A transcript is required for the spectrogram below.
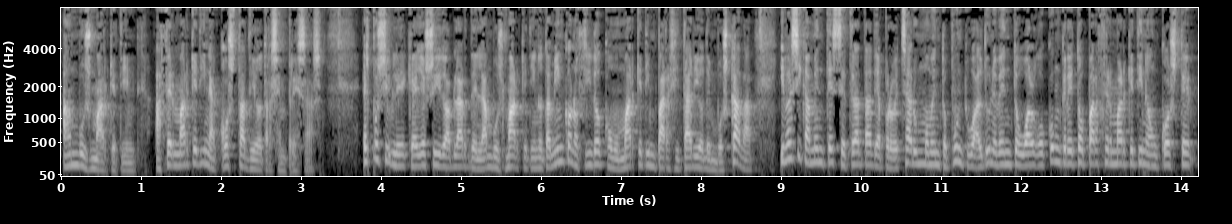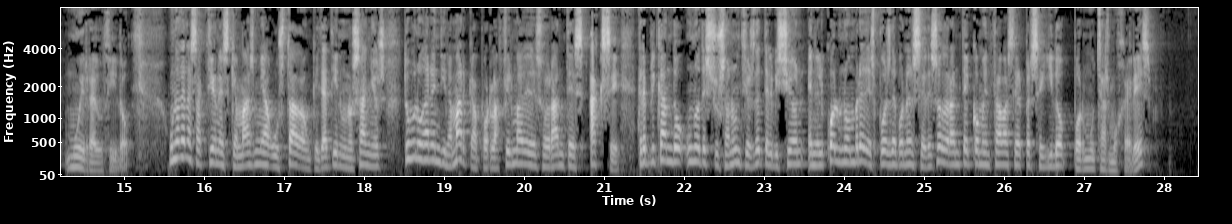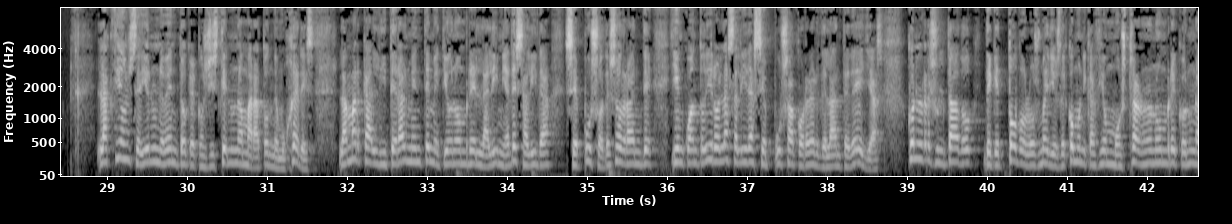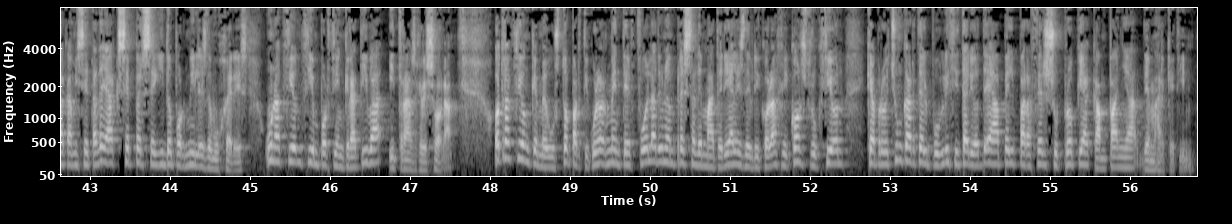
Ambush Marketing, hacer marketing a costa de otras empresas. Es posible que hayas oído hablar del ambush marketing o también conocido como marketing parasitario de emboscada, y básicamente se trata de aprovechar un momento puntual de un evento o algo concreto para hacer marketing a un coste muy reducido. Una de las acciones que más me ha gustado, aunque ya tiene unos años, tuvo lugar en Dinamarca por la firma de desodorantes Axe, replicando uno de sus anuncios de televisión en el cual un hombre después de ponerse desodorante comenzaba a ser perseguido por muchas mujeres. La acción se dio en un evento que consistía en una maratón de mujeres. La marca literalmente metió a un hombre en la línea de salida, se puso desodorante y en cuanto dieron la salida se puso a correr delante de ellas, con el resultado de que todos los medios de comunicación mostraron a un hombre con una camiseta de Axe perseguido por miles de mujeres. Una acción 100% creativa y transgresora. Otra acción que me gustó particularmente fue la de una empresa de materiales de bricolaje y construcción que aprovechó un cartel publicitario de Apple para hacer su propia campaña de marketing.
